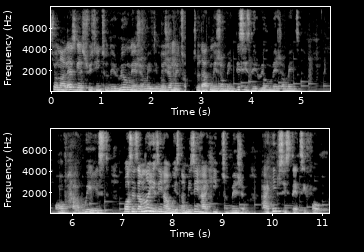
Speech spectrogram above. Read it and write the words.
So now let's get straight into the real measurement the measurement to that measurement. This is the real measurement of her waist. But since i'm not using her waist i'm using her hip to measure. Her hips is 34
